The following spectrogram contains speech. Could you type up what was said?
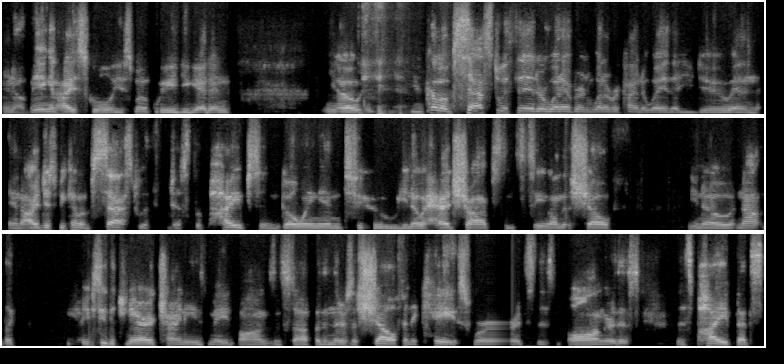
you know, being in high school, you smoke weed, you get in, you know, you become obsessed with it or whatever in whatever kind of way that you do. And and I just become obsessed with just the pipes and going into, you know, head shops and seeing on the shelf, you know, not like you see the generic Chinese made bongs and stuff, but then there's a shelf in a case where it's this bong or this this pipe that's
